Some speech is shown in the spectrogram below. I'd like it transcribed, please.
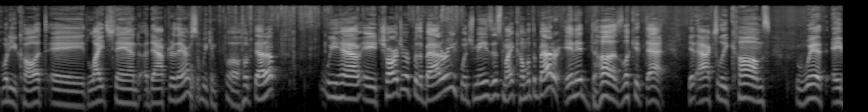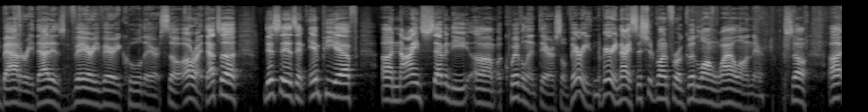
what do you call it? A light stand adapter there, so we can uh, hook that up. We have a charger for the battery, which means this might come with a battery. And it does, look at that. It actually comes with a battery. That is very, very cool there. So, all right, that's a, this is an NP-F uh, 970 um, equivalent there. So very, very nice. This should run for a good long while on there. So, uh,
